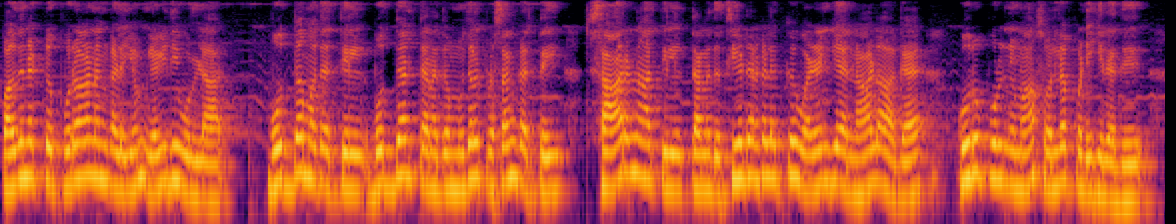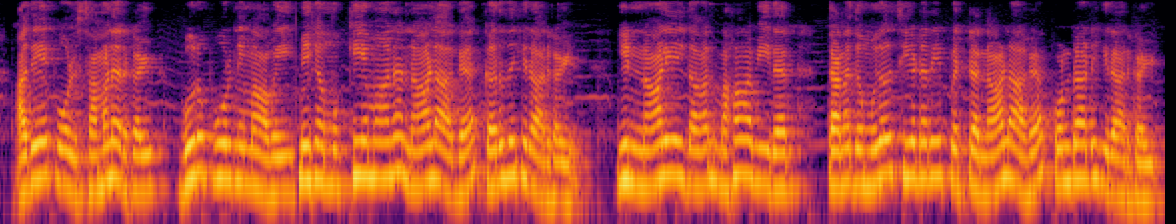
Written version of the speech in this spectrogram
பதினெட்டு புராணங்களையும் எழுதியுள்ளார். புத்த மதத்தில் புத்தர் தனது முதல் பிரசங்கத்தை சாரநாத்தில் தனது சீடர்களுக்கு வழங்கிய நாளாக குரு பூர்ணிமா சொல்லப்படுகிறது. அதேபோல் சமணர்கள் குரு பூர்ணிமாவை மிக முக்கியமான நாளாக கருதுகிறார்கள். இந்நாளில்தான் மகாவீரர் தனது முதல் சீடரை பெற்ற நாளாக கொண்டாடுகிறார்கள்.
